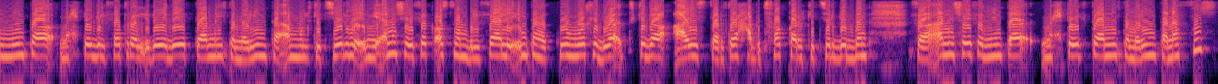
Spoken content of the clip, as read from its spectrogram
إن أنت محتاج الفترة اللي جاية ديت تعمل تمارين تأمل كتير لأني أنا شايفاك أصلا بالفعل أنت هتكون واخد وقت كده عايز ترتاح بتفكر كتير جدا. فأنا شايفة إن أنت محتاج تعمل تمارين تنفس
